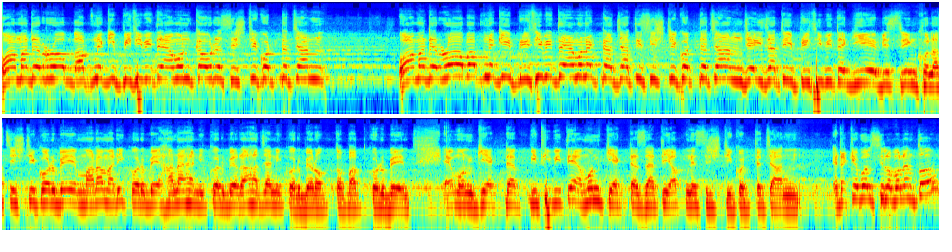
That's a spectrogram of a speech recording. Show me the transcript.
ও আমাদের রব, আপনি কি পৃথিবীতে এমন কাউরে সৃষ্টি করতে চান? ও আমাদের রব, আপনি কি পৃথিবীতে এমন একটা জাতি সৃষ্টি করতে চান, যেই জাতি পৃথিবীতে গিয়ে বিশৃঙ্খলা সৃষ্টি করবে, মারামারি করবে, হানাহানি করবে, রাহাজানি করবে, রক্তপাত করবে? এমন কি একটা পৃথিবীতে এমন কি একটা জাতি আপনি সৃষ্টি করতে চান? এটা কে বলছিল বলেন তো?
